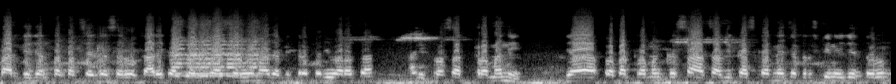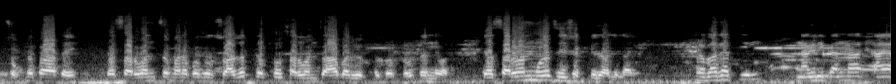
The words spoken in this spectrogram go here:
भारतीय जनता पक्षाच्या सर्व कार्यकर्त्यांचा सर्व माझ्या मित्रपरिवाराचा आणि प्रसाद क्रमाने या प्रभाग क्रमांक सहाचा विकास करण्याच्या दृष्टीने जे तरुण स्वप्न पाहत आहे त्या सर्वांचं मनापासून स्वागत करतो सर्वांचा आभार व्यक्त करतो. धन्यवाद. त्या सर्वांमुळेच हे शक्य झालेलं आहे. प्रभागातील नागरिकांना काय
